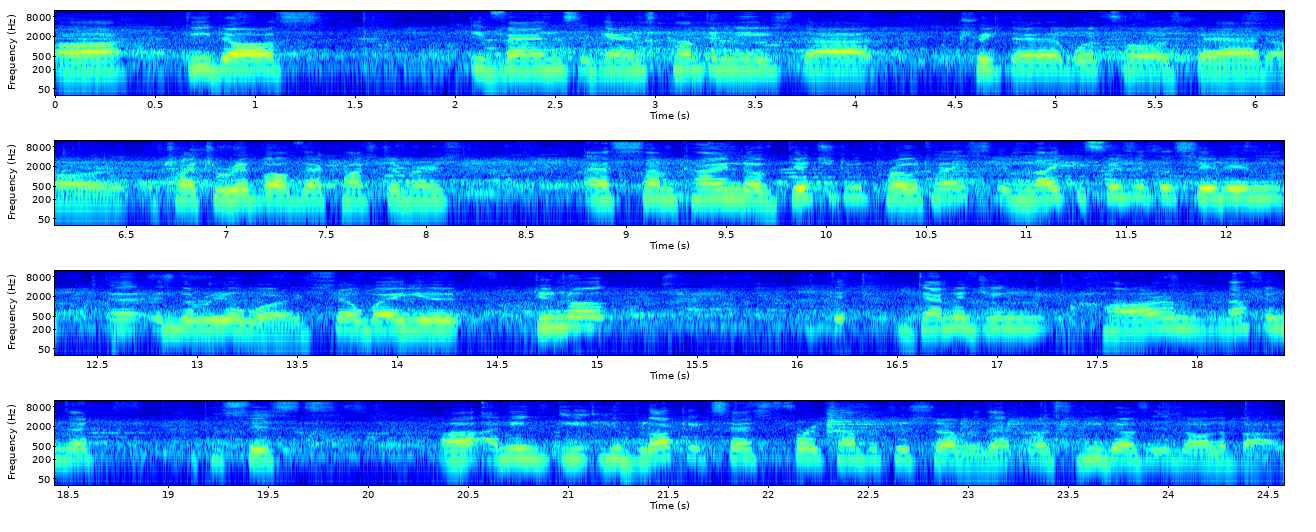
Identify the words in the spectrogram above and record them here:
uh, DDoS events against companies that treat their workforce bad or try to rip off their customers as some kind of digital protest in like a physical sit-in uh, in the real world. So where you do not damaging harm, nothing that persists. Uh, I mean, you, you, block access, for example, to a server. That's what DDoS is all about.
